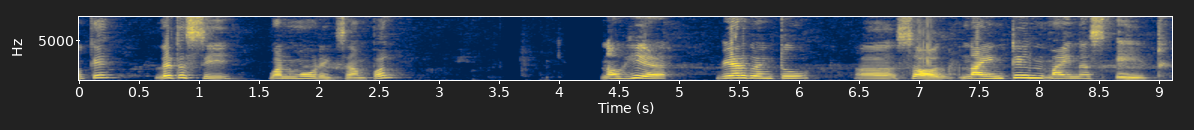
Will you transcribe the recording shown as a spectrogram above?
okay? Let us see one more example. Now here we are going to uh, solve 19 minus 8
